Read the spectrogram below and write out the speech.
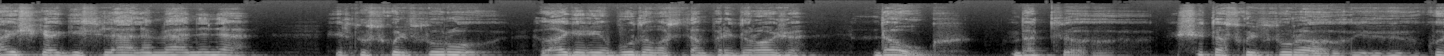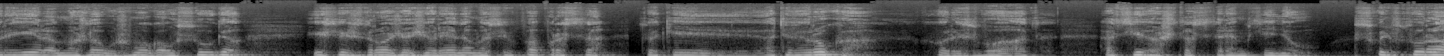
aiškę gislelę meninę ir tų skulptūrų lageryje būdamas tam pridrožė daug. Bet e, šitą skulptūrą, kuri yra maždaug žmogaus ūgio, jis išdrožė žiūrėdamas į paprastą tokį atviruką, kuris buvo atsivežtas tremtinių. Skulptūra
